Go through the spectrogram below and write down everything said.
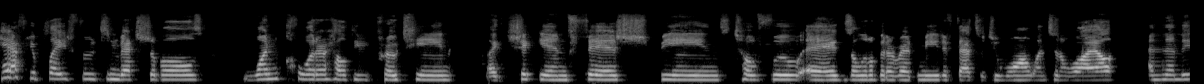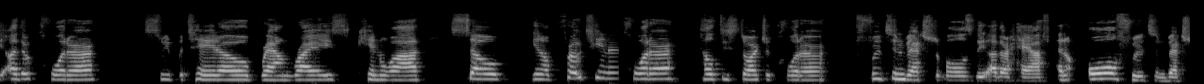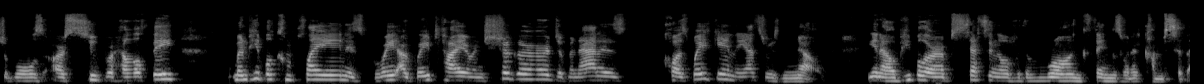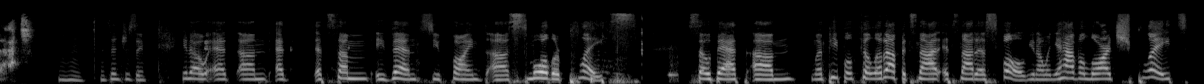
Half your plate, fruits and vegetables, one quarter healthy protein, like chicken, fish, beans, tofu, eggs, a little bit of red meat if that's what you want once in a while and then the other quarter sweet potato, brown rice, quinoa. So, you know, protein a quarter, healthy starch a quarter, fruits and vegetables the other half, and all fruits and vegetables are super healthy. When people complain, is great are grapes higher in sugar? Do bananas cause weight gain? The answer is no. you know, people are obsessing over the wrong things when it comes to that. Mm-hmm. It's interesting. You know, at um, at at some events, you find uh, smaller plates so that um, when people fill it up, it's not it's not as full. You know, when you have a large plate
